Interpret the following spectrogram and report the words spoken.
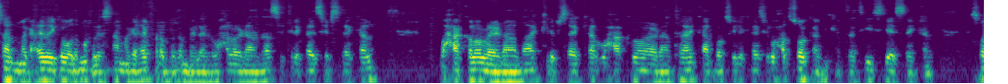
saad magacyada iga wada maqlaysaa magacyo fara badan bay leedahay. Waxaa loo yidhahdaa citric acid cycle waxaa kaloo la yidhahdaa crib cycle waxaa kaloo la yidhahdaa tricarboxylic acid waxaad soo gaabin kartaa tca cycle. So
